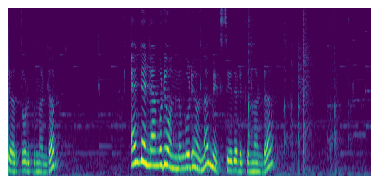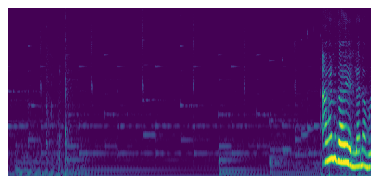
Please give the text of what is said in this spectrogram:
ചേർത്ത് കൊടുക്കുന്നുണ്ട്. എന്നിട്ട് എല്ലാം കൂടി ഒന്നും കൂടി ഒന്ന് മിക്സ് ചെയ്തെടുക്കുന്നുണ്ട്. അങ്ങനെ ഇതായ എല്ലാം നമ്മൾ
